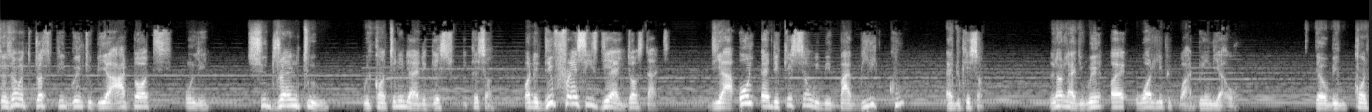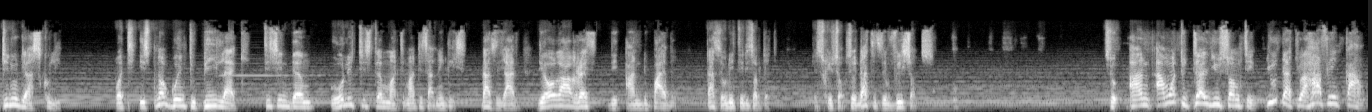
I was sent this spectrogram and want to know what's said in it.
So it's not just going to be adult only. Children too will continue their education. But the difference is there just that their own education will be biblical education. Not like the way eh, worldly people are doing their own. They will be continue their schooling. But it's not going to be like teaching them we only teach them mathematics and english. That's the the oral rest the and the bible. That's the only three subject the scripture. So that is the visions so and i want to tell you something you that you are having camp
